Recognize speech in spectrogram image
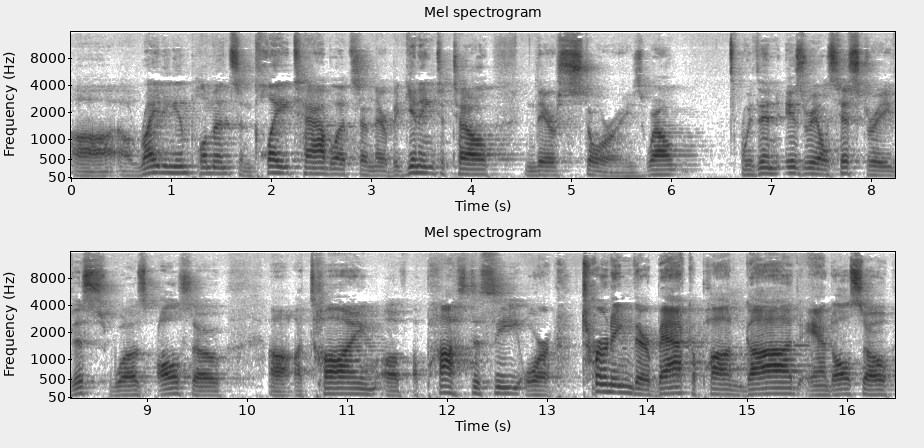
uh, uh writing implements and clay tablets, and they're beginning to tell their stories. Well, within Israel's history, this was also uh, a time of apostasy or turning their back upon God and also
